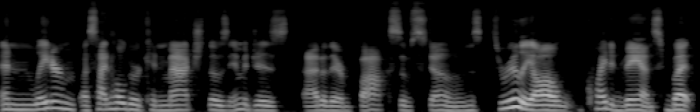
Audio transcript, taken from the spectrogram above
And later, a site holder can match those images out of their box of stones. It's really all quite advanced. But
